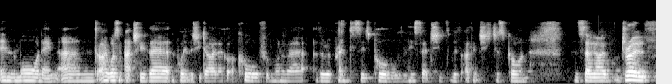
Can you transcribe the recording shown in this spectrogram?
in the morning, and I wasn't actually there at the point that she died. I got a call from one of our other apprentices, Paul, and he said she's with. I think she's just gone. And so I drove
